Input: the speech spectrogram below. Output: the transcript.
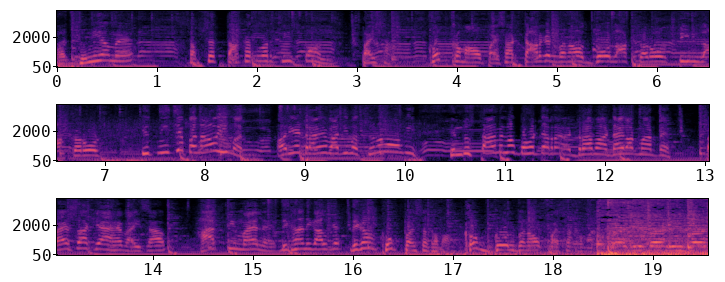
और दुनिया में सबसे ताकतवर चीज़ कौन? पैसा। खूब कमाओ पैसा। टारगेट बनाओ दो लाख करोड़, तीन लाख करोड़। इस नीचे बनाओ ही मत। और ये ड्रामेबाजी मत सुनो होगी हिंदुस्तान में लोग बहुत ड्रामा डायलॉग मारते हैं। पैसा क्या है भाई साहब? हाथ की मैल है। दिखा निकाल के। दिखाओ। खूब पैसा कमाओ। खूब गोल बनाओ, पैसा कमाओ। बड़ी बड़ी बड़ी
